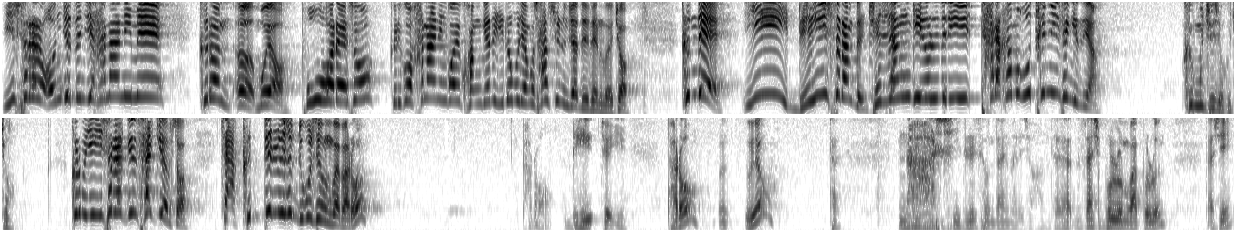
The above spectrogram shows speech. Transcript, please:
이스라엘 언제든지 하나님의 그런 어, 뭐야 보호 아래서 그리고 하나님과의 관계를 잃어버리지 않고 살 수 있는 자들이 되는 거죠. 근데 이 레이 사람들 제사장 계열들이 타락하면 어떻게 일이 생기느냐? 그 문제죠, 그죠? 그러면 이제 이스라엘끼리 살 게 없어. 자, 그때를 위해서 누굴 세우는 거야, 바로? 바로 레 저기 바로 어, 왜요? 다, 나시를 세운다 이 말이죠. 다 시 본론 가 본론 다시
